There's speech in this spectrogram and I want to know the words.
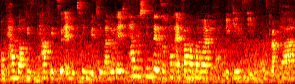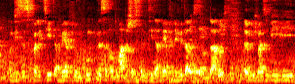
und kann noch diesen Kaffee zu Ende trinken mit jemandem. Oder ich kann mich hinsetzen und kann einfach nochmal hören, wie geht's Ihnen. Klar. Ja. Und dieses Qualität am mehr für den Kunden ist dann automatisch das Qualität am mehr für den Mitarbeiter. Und dadurch, ähm, ich weiß nicht, wie, wie,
